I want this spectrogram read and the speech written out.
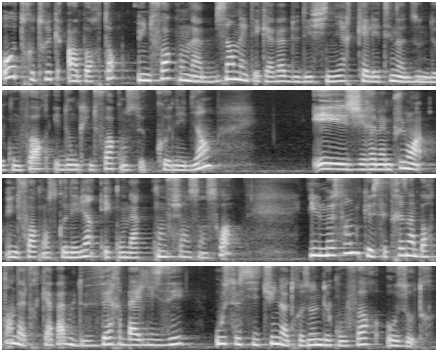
Autre truc important, une fois qu'on a bien été capable de définir quelle était notre zone de confort, et donc une fois qu'on se connaît bien, et j'irai même plus loin, une fois qu'on se connaît bien et qu'on a confiance en soi, il me semble que c'est très important d'être capable de verbaliser où se situe notre zone de confort aux autres.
